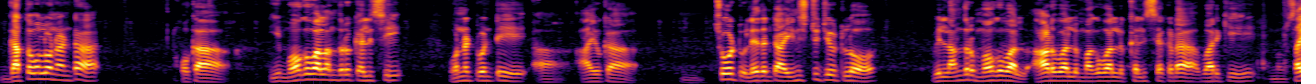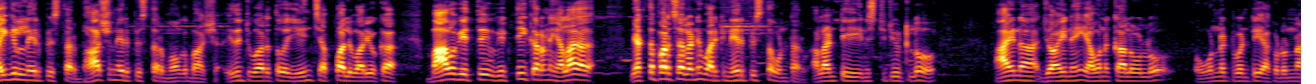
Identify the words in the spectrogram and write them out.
గతంలోనంట ఒక ఈ మగవాళ్ళందరూ కలిసి ఉన్నటువంటి ఆ, యొక్క చోటు లేదంటే ఆ ఇన్స్టిట్యూట్లో వీళ్ళందరూ మగవాళ్ళు ఆడవాళ్ళు మగవాళ్ళు కలిసి అక్కడ వారికి సైకిల్ నేర్పిస్తారు భాష నేర్పిస్తారు మోగ భాష. ఎదుటి వారితో ఏం చెప్పాలి వారి యొక్క భావ వ్యక్తి వ్యక్తీకరణ ఎలా వ్యక్తపరచాలని వారికి నేర్పిస్తూ ఉంటారు. అలాంటి ఇన్స్టిట్యూట్లో ఆయన జాయిన్ అయ్యి యవన కాలంలో ఉన్నటువంటి అక్కడున్న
